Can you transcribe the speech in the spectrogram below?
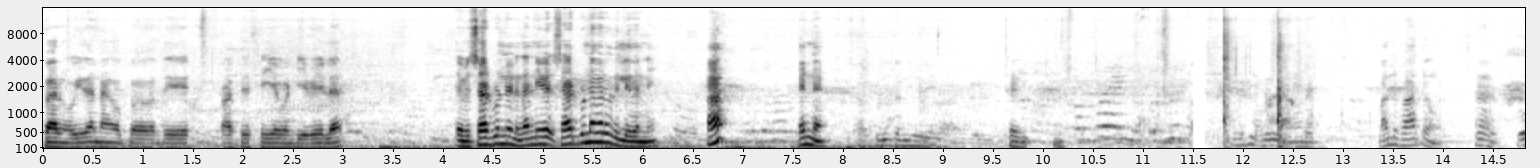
பாருங்க இதான் நாங்கள் இப்போ வந்து பார்த்து செய்ய வேண்டிய வேலை. ஸ்டார்ட் பண்ண தண்ணி ஸ்டார்ட் பண்ண வரது இல்லையா தண்ணி? ஆ? என்ன? சரி. வந்து பார்த்தவங்க ஓ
